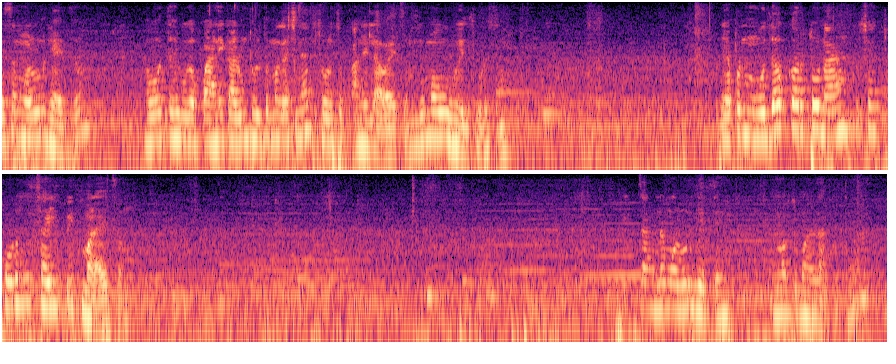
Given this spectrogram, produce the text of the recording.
असं मळून घ्यायचं. हवं तर हे बघा पाणी काढून ठेवलं तर मग अशी ना थोडंसं पाणी लावायचं म्हणजे मऊ होईल थोडंसं. हे आपण मोदक करतो ना त्याच्यात थोडंसं सैल पीठ मळायचं. पीठ चांगलं मळून घेते. मग तुम्हाला दाखवते.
